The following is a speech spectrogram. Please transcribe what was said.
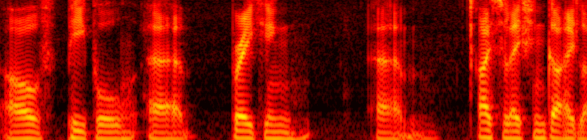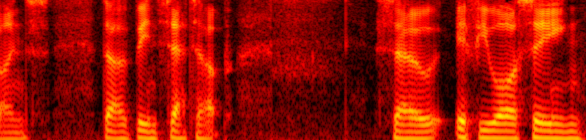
of people uh, breaking um, isolation guidelines that have been set up. So, if you are seeing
